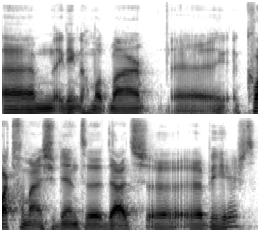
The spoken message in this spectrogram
Um, ik denk nog wat maar uh, een kwart van mijn studenten Duits beheerst.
